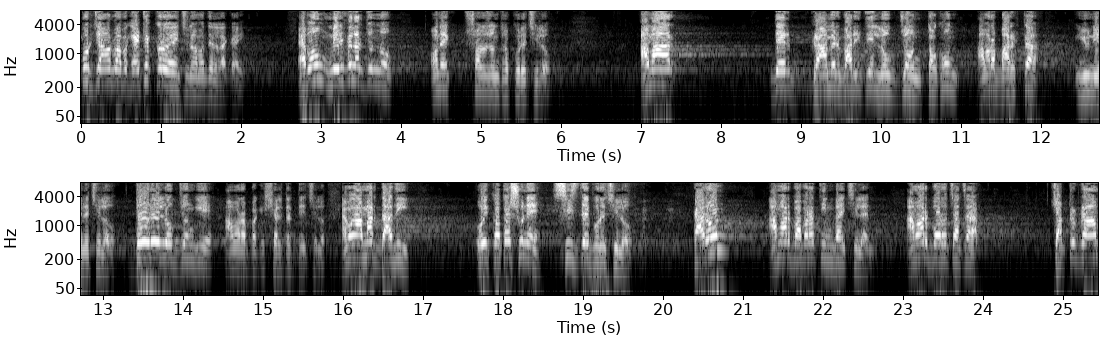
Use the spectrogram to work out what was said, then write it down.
পর্যায়ে আমার বাবাকে অ্যাটাক করা হয়েছিল আমাদের এলাকায়। এবং মেরে ফেলার জন্য অনেক ষড়যন্ত্র করেছিল। আমার দের গ্রামের বাড়িতে লোকজন তখন, আমার আব্বা আরেকটা ইউনিয়নে ছিল। দৌড়ে লোকজন গিয়ে আমার আব্বাকে শেল্টার দিয়েছিল। এবং আমার দাদি ওই কথা শুনে সিজদায় পড়েছিল। কারণ আমার বাবারা তিন ভাই ছিলেন। আমার বড় চাচা চট্টগ্রাম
